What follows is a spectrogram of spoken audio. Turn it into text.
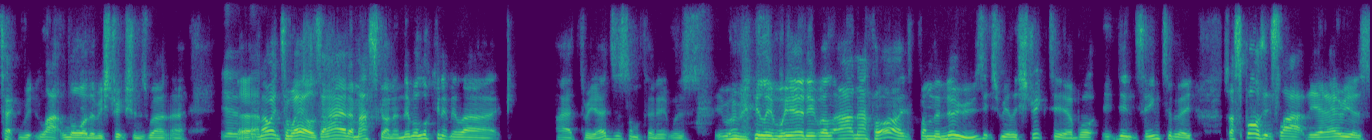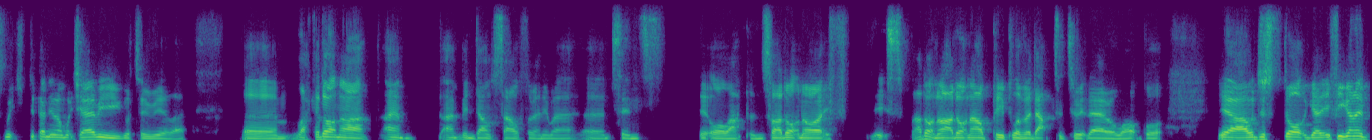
take, like lower the restrictions, weren't they? Yeah. Uh, and I went to Wales and I had a mask on, and they were looking at me like I had three heads or something. It was it was really weird. It was, and I thought, oh, from the news, it's really strict here, but it didn't seem to be. So I suppose it's like the areas, which depending on which area you go to, really. Um, like I don't know, I haven't, I haven't been down south or anywhere um, since it all happened, so I don't know if it's I don't know I don't know how people have adapted to it there or what, but yeah, I would just don't get it. If you're going to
